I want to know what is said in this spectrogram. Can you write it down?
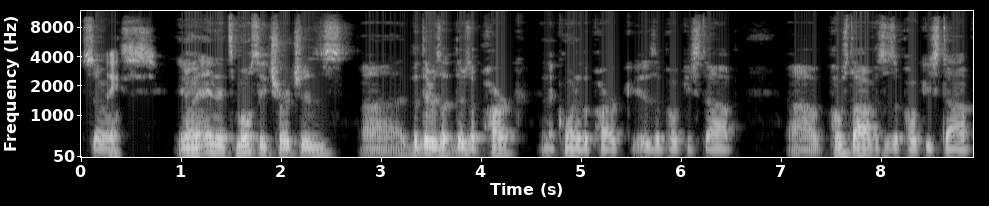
So Nice. You know, and it's mostly churches. Uh, but there's a there's a park in the corner of the park is a Pokestop. Uh, post office is a Pokestop,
